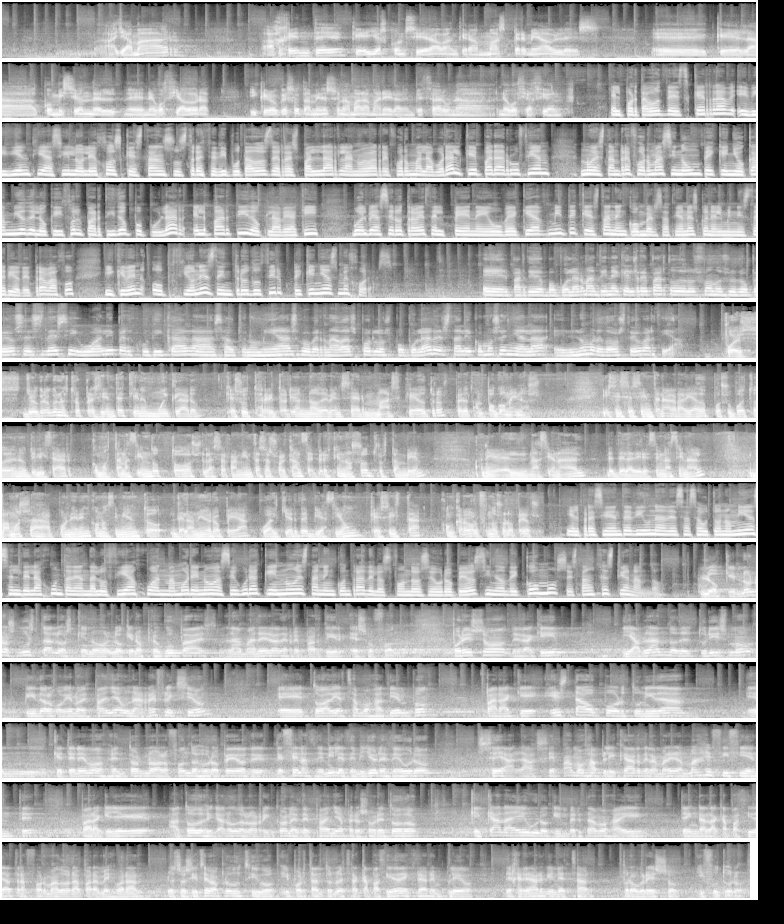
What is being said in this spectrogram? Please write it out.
a llamar a gente que ellos consideraban que eran más permeables eh, que la comisión del, eh, negociadora y creo que eso también es una mala manera de empezar una negociación. El portavoz de Esquerra evidencia así lo lejos que están sus 13 diputados de respaldar la nueva reforma laboral, que para Rufián no es tan reforma, sino un pequeño cambio de lo que hizo el Partido Popular. El partido clave aquí vuelve a ser otra vez el PNV, que admite que están en conversaciones con el Ministerio de Trabajo y que ven opciones de introducir pequeñas mejoras. El Partido Popular mantiene que el reparto de los fondos europeos es desigual y perjudica las autonomías gobernadas por los populares, tal y como señala el número 2, Teo García. Pues yo creo que nuestros presidentes tienen muy claro que sus territorios no deben ser más que otros, pero tampoco menos. Y si se sienten agraviados, por supuesto, deben utilizar, como están haciendo, todas las herramientas a su alcance. Pero es que nosotros también, a nivel nacional, desde la Dirección Nacional, vamos a poner en conocimiento de la Unión Europea cualquier desviación que exista con cargo a los fondos europeos. Y el presidente de una de esas autonomías, el de la Junta de Andalucía, Juanma Moreno, asegura que no están en contra de los fondos europeos, sino de cómo se están gestionando. Lo que no nos gusta, los que no, lo que nos preocupa es la manera de repartir esos fondos. Por eso, desde aquí, y hablando del turismo, pido al Gobierno de España una reflexión, eh, todavía estamos a tiempo, para que esta oportunidad en, que tenemos en torno a los fondos europeos de decenas de miles de millones de euros, sea, la sepamos aplicar de la manera más eficiente para que llegue a todos y cada uno de los rincones de España, pero sobre todo que cada euro que invertamos ahí tenga la capacidad transformadora para mejorar nuestro sistema productivo y por tanto nuestra capacidad de crear empleo, de generar bienestar, progreso y futuro.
